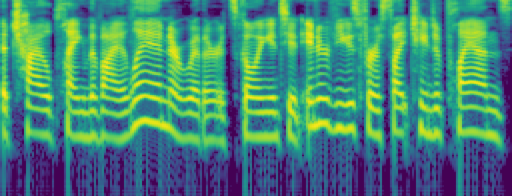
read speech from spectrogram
a child playing the violin or whether it's going into an interviews for a slight change of plans,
